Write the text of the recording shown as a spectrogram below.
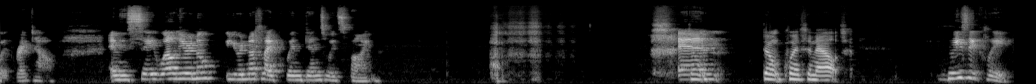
with right now," and he say, "Well, you're no you're not like Quentin, so it's fine." And Don't Quentin out. basically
